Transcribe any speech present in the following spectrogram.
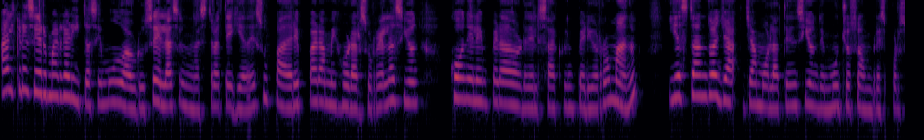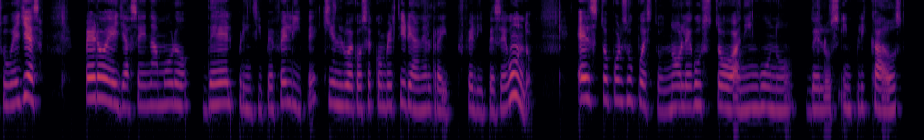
Al crecer, Margarita se mudó a Bruselas en una estrategia de su padre para mejorar su relación con el emperador del Sacro Imperio Romano y estando allá llamó la atención de muchos hombres por su belleza, pero ella se enamoró del príncipe Felipe, quien luego se convertiría en el rey Felipe II. Esto, por supuesto, no le gustó a ninguno de los implicados,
